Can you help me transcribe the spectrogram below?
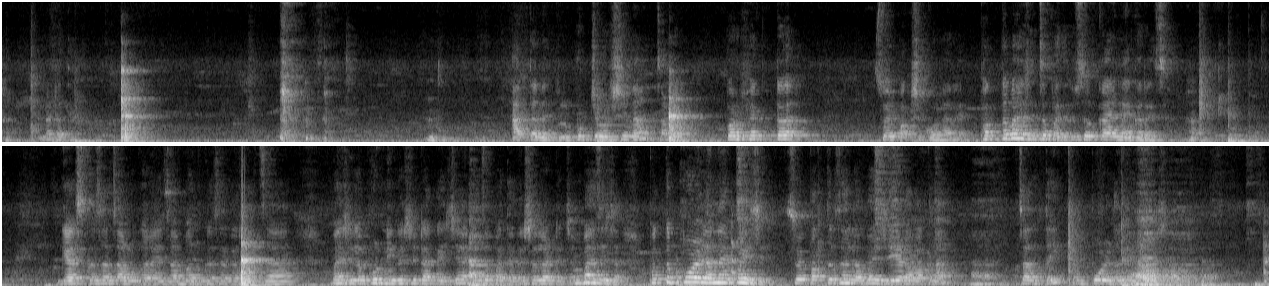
हां लटा थांब. आता नाही तुला पुढच्या वर्षी ना चांगला परफेक्ट स्वयंपाक शिकवणार आहे. फक्त भाजी चपाती दुसरं काय नाही करायचं. हां. गॅस कसा चालू करायचा बंद कसा करायचा भाजीला फोडणी कशी टाकायची आणि चपात्या कशा लाटायच्या आणि भाजायच्या फक्त पोळला नाही पाहिजे. स्वयंपाक तर झाला पाहिजे येडा वाकडा. चालतंय पण पोळलं नाही पाहिजे.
